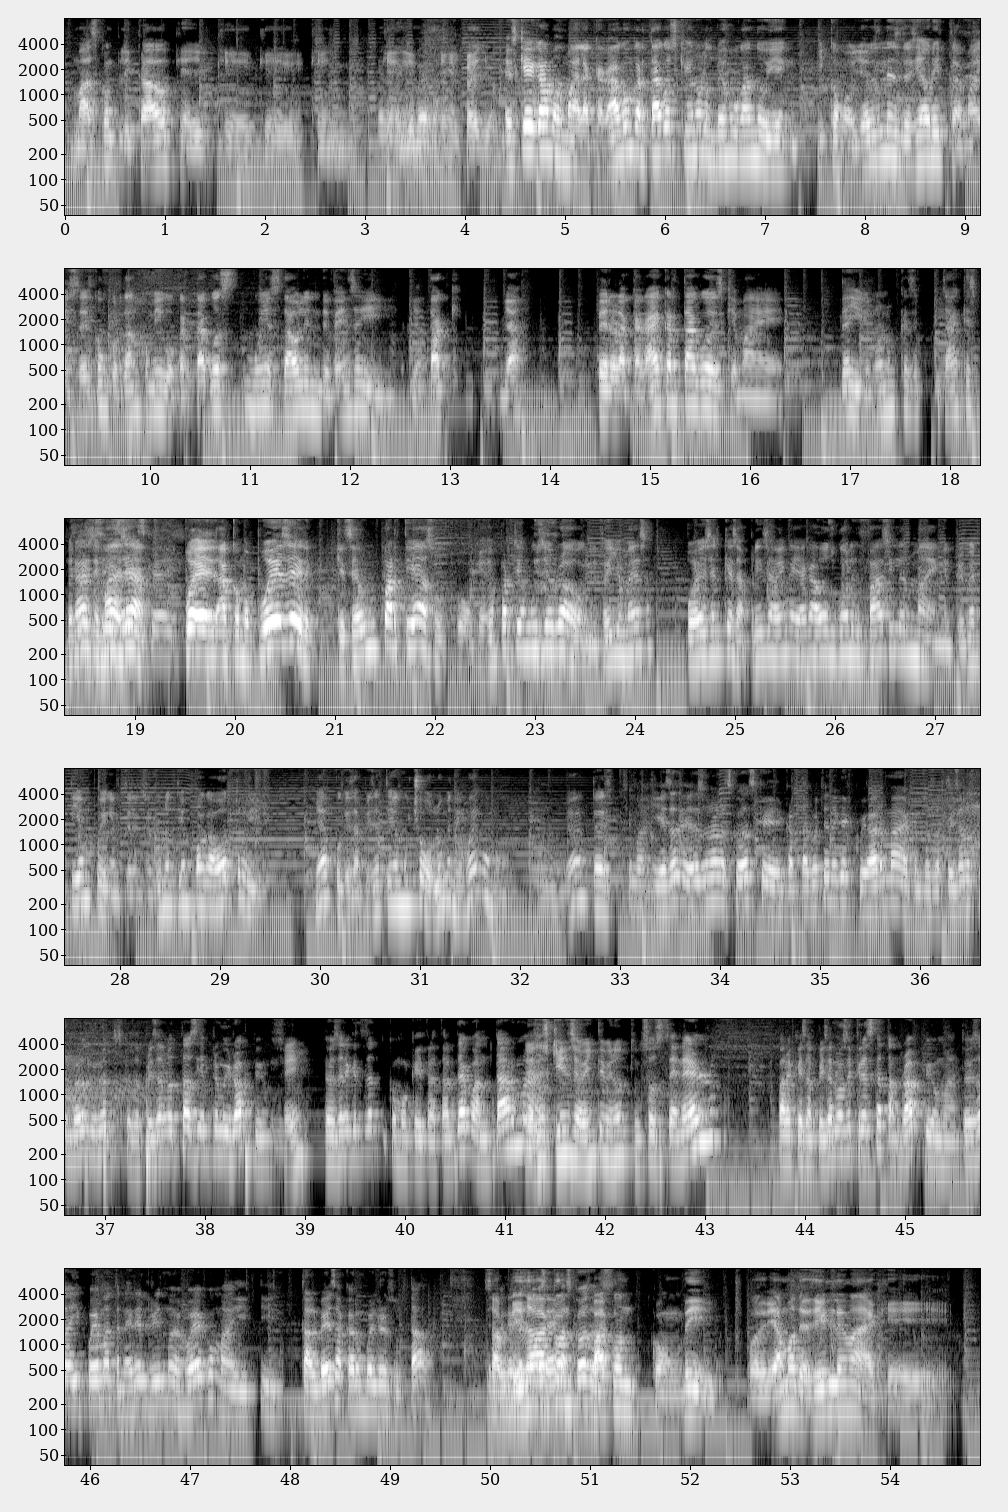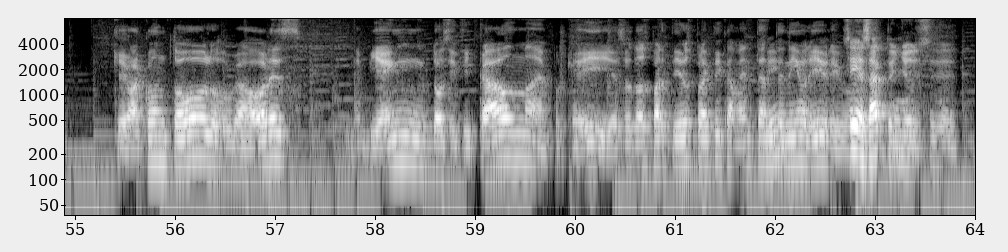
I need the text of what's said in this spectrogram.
más complicado que, que, que, que en, El que en Pello el, Mesa. que en el Pello. Es que digamos, ma, la cagada con Cartago es que uno los ve jugando bien. Y como yo les decía ahorita, ma, y ustedes concordan conmigo, Cartago es muy estable en defensa y, y ataque. Ya. Pero la cagada de Cartago es que, ma, eh, de ahí uno nunca se sabe qué esperarse, Sí, ma, sí, o sea, es que- pues, a como puede ser que sea un partidazo o que sea un partido muy cerrado en el Fello Mesa, puede ser que Saprissa venga y haga dos goles fáciles, ma, en el primer tiempo y en el, ter- segundo tiempo haga otro y ya, porque Saprissa tiene mucho volumen de juego, ma. Mm. Ya, entonces, Sí, ma, y esa, esa es una de las cosas que Cartago tiene que cuidar ma, contra Saprissa en los primeros minutos, que Saprissa nota siempre muy rápido. sí, Entonces tiene que como que tratar de aguantar, ma, esos 15, 20 minutos. sostenerlo para que Saprissa no se crezca tan rápido, ma. Entonces ahí puede mantener el ritmo de juego ma, y, y tal vez sacar un buen resultado. Cómo va con, va con, con podríamos decirle, mae, que, que va con todos los jugadores bien dosificados, mae, porque esos dos partidos prácticamente han Sí. tenido libre. Sí, exacto. Yo,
